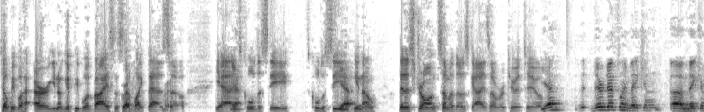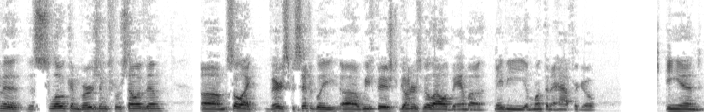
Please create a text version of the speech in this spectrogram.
tell people or you know give people advice and stuff Right, like that. right. So yeah, Yeah. it's cool to see. It's cool to see, Yeah. you know, that has drawn some of those guys over to it too. Yeah, they're definitely making uh, making the, the slow conversion for some of them. Um, so, like very specifically, uh, we fished Guntersville, Alabama, maybe a month and a half ago, and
